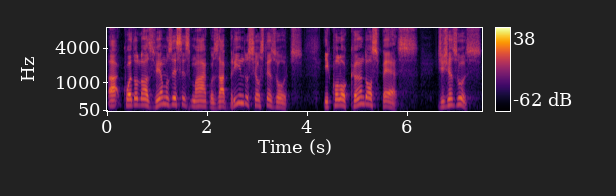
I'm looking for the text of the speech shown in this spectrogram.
ah, quando nós vemos esses magos abrindo seus tesouros e colocando aos pés de Jesus,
